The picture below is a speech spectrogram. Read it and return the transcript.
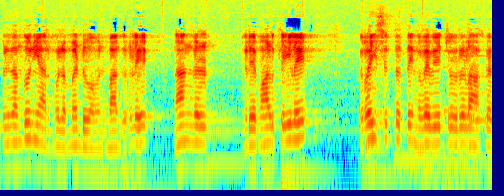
புனித அந்தோனியார் மூலம் வேண்டுவோம் என்பார்களே நாங்கள் எங்களுடைய வாழ்க்கையிலே இறை சித்தத்தை நிறைவேற்றுவர்களாக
